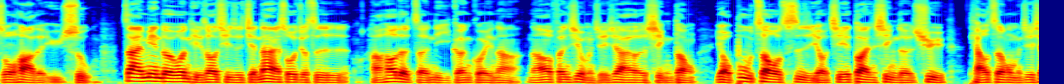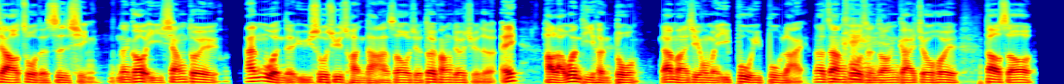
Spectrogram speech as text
说话的语速。Okay. 在面对问题的时候，其实简单来说就是好好的整理跟归纳，然后分析我们接下来的行动，有步骤式、有阶段性的去调整我们接下来要做的事情，能够以相对安稳的语速去传达的时候，我觉得对方就会觉得，哎、欸，好了，问题很多，但没关系，我们一步一步来，那这样过程中应该就会到时候。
